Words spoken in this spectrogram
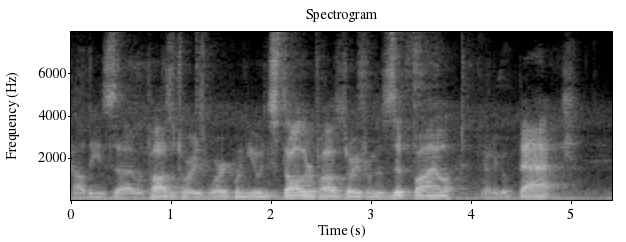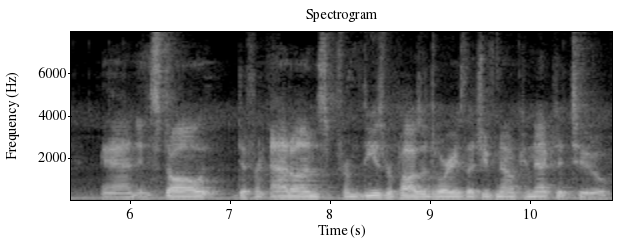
how these uh, repositories work. When you install a repository from the zip file, you got to go back and install different add-ons from these repositories that you've now connected to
